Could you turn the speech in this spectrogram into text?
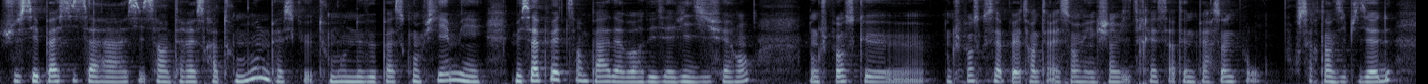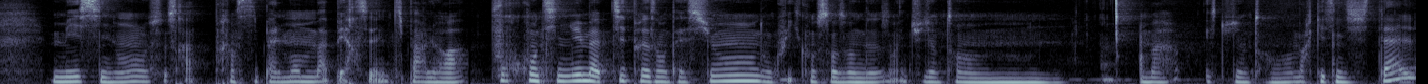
Je sais pas si ça, si ça intéressera tout le monde parce que tout le monde ne veut pas se confier, mais, mais ça peut être sympa d'avoir des avis différents. Donc je pense que, donc je pense que ça peut être intéressant et que j'inviterai certaines personnes pour, pour certains épisodes mais sinon ce sera principalement ma personne qui parlera. Pour continuer ma petite présentation, donc oui, Constance 22 ans, étudiante en, étudiante en marketing digital.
